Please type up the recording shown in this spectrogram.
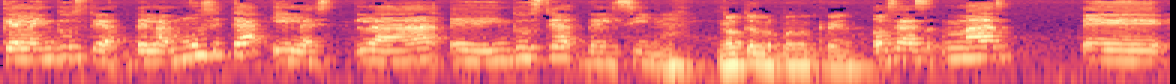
que la industria de la música y la, la eh, industria del cine. No te lo puedo creer. O sea, es más... eh,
